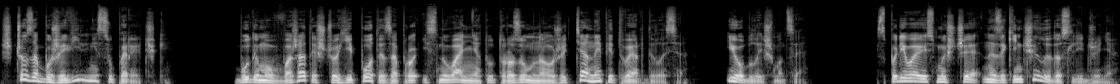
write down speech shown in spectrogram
Що за божевільні суперечки? Будемо вважати, що гіпотеза про існування тут розумного життя не підтвердилася, і облишмо це. Сподіваюсь, ми ще не закінчили дослідження.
